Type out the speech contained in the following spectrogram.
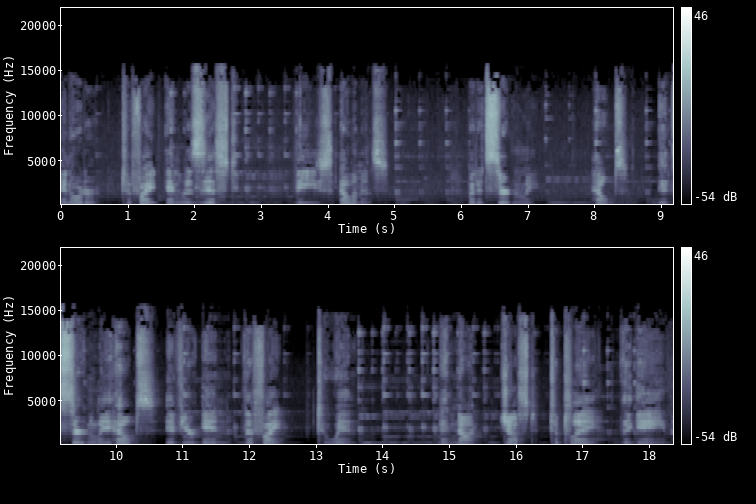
in order to fight and resist these elements. But it certainly helps. It certainly helps if you're in the fight to win and not just to play the game.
